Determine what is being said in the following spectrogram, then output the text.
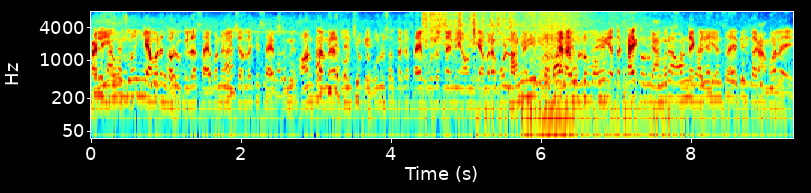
खाली येऊन मग कॅमेरा चालू. केला. साहेबांना? विचारलं की साहेब तुम्ही ऑन कॅमेरा दोन शब्द. बोलू शकता का? साहेब बोलत नाही मी ऑन कॅमेरा बोलणार नाही. त्यांना बोललो मग मी आता काय करू? कॅमेरा या. झाल्यानंतर कामाला. आहे.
